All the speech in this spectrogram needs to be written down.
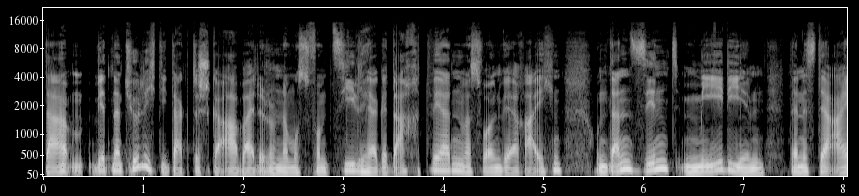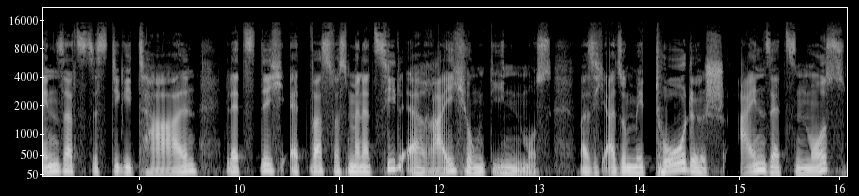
da wird natürlich didaktisch gearbeitet und da muss vom Ziel her gedacht werden, was wollen wir erreichen. Und dann sind Medien, dann ist der Einsatz des Digitalen letztlich etwas, was meiner Zielerreichung dienen muss, was ich also methodisch einsetzen muss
